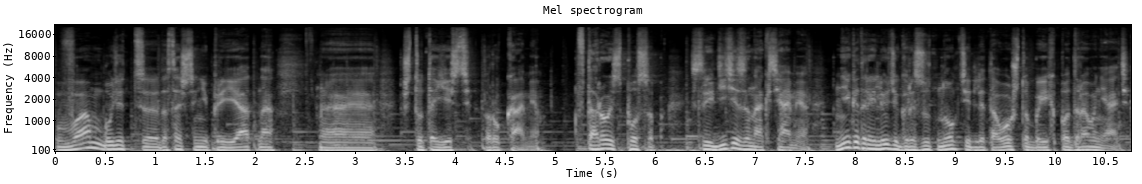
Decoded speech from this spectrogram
вам будет э, достаточно неприятно э, что-то есть руками. Второй способ – следите за ногтями. Некоторые люди грызут ногти для того, чтобы их подровнять.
